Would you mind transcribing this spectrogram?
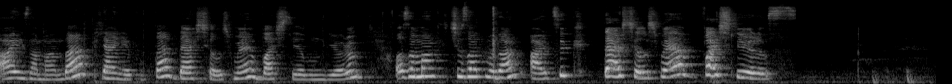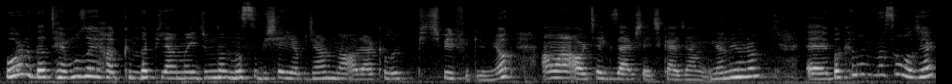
aynı zamanda plan yapıp da ders çalışmaya başlayalım diyorum. O zaman hiç uzatmadan artık ders çalışmaya başlıyoruz. Bu arada Temmuz ayı hakkında planlayıcımda nasıl bir şey yapacağımla alakalı hiçbir fikrim yok. Ama ortaya güzel bir şey çıkaracağıma inanıyorum. Ee, bakalım nasıl olacak?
